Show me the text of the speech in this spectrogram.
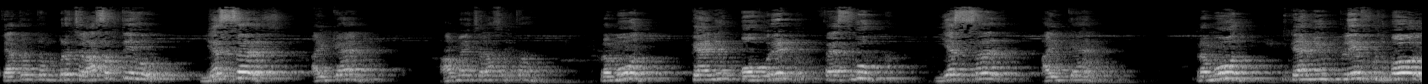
क्या तुम कंप्यूटर चला सकते हो? यस सर आई कैन हाँ मैं चला सकता हूँ। Pramod can you operate Facebook yes sir I can Pramod can you play football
